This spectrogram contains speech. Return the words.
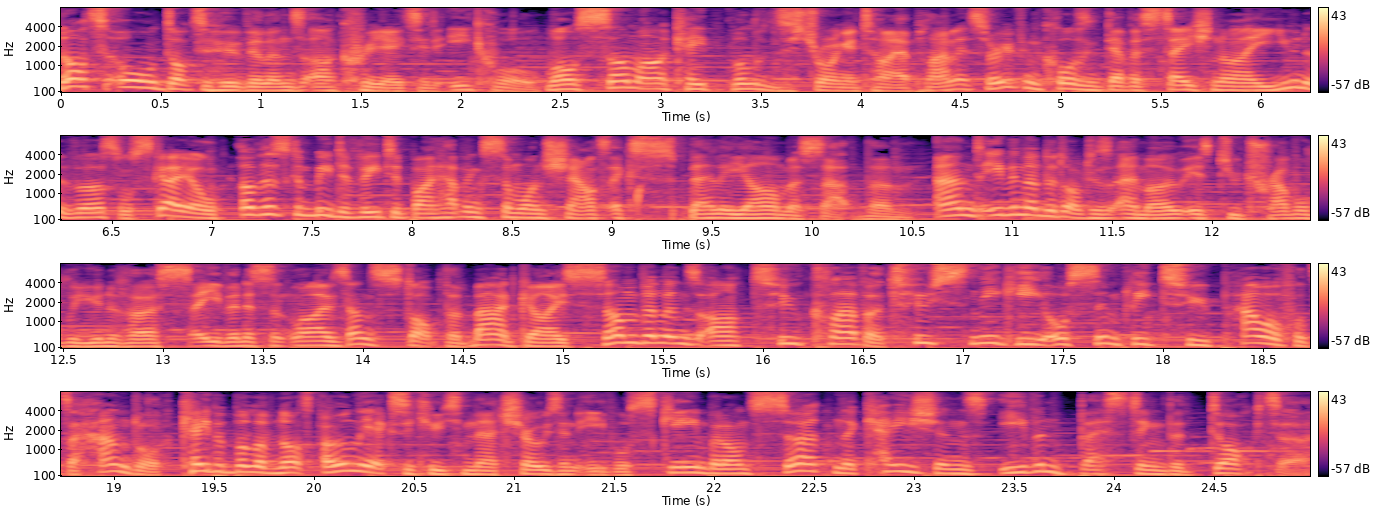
Not all Doctor Who villains are created equal. While some are capable of destroying entire planets or even causing devastation on a universal scale, others can be defeated by having someone shout Expelliarmus at them. And even though the Doctor's MO is to travel the universe, save innocent lives, and stop the bad guys, some villains are too clever, too sneaky, or simply too powerful to handle, capable of not only executing their chosen evil scheme, but on certain occasions, even besting the Doctor.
